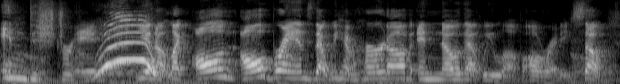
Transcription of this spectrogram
industry. You know, like all all brands that we have heard of and know that we love already. So Nice.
